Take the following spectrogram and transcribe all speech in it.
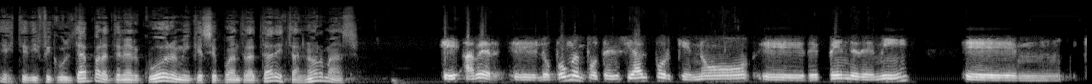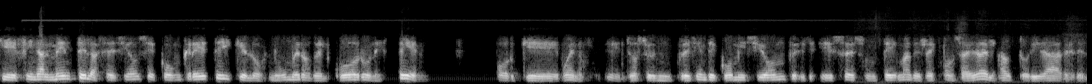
este, dificultad para tener quórum y que se puedan tratar estas normas? Eh, a ver, eh, lo pongo en potencial porque no eh, depende de mí eh, que finalmente la sesión se concrete y que los números del quórum estén. Porque, bueno, eh, yo soy un presidente de comisión, eso es un tema de responsabilidad de las autoridades de,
